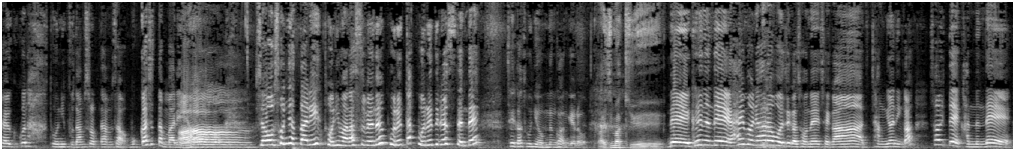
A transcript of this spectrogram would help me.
결국은 하, 돈이 부담스럽다 하면서 못 가셨단 말이에요. 아. 저 손녀딸이 돈이 많았으면은 보내 딱 보내드렸을 텐데 제가 돈이 없는 관계로 마지막 기회에 네, 그랬는데 할머니 할아버지가 전에 제가 작년인가 설 때 갔는데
